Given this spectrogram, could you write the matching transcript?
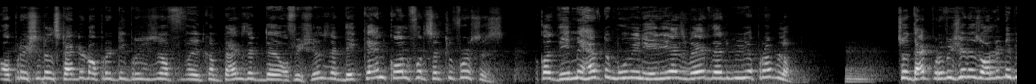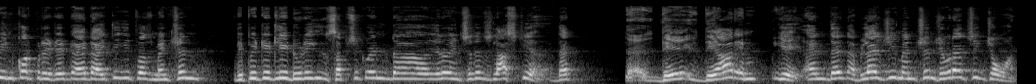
operational standard operating procedures of income tax that the officials that they can call for central forces because they may have to move in areas where there will be a problem. So that provision has already been incorporated, and I think it was mentioned repeatedly during subsequent uh, you know incidents last year that they they are yeah, and then Abhilash ji mentioned Shivraj Singh Chauhan.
